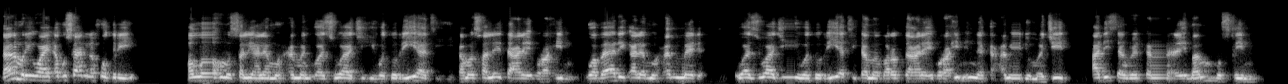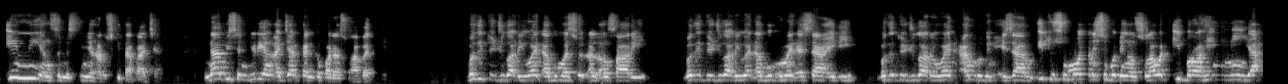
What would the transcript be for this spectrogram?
dalam riwayat Abu Sa'id al-Khudri Allahumma salli ala Muhammad wa azwajihi wa dhurriyyatihi kama sallaita ala Ibrahim wa barik ala Muhammad wa azwajihi wa dhurriyyatihi kama barakta ala Ibrahim innaka Hamidum Majid. Hadis yang diriwayatkan oleh Imam Muslim. Ini yang semestinya harus kita baca. Nabi sendiri yang ajarkan kepada sahabatnya. Begitu juga riwayat Abu Mas'ud Al-Ansari, begitu juga riwayat Abu Umair As-Sa'idi, begitu juga riwayat Amr bin Hizam. Itu semua disebut dengan selawat Ibrahimiyah.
